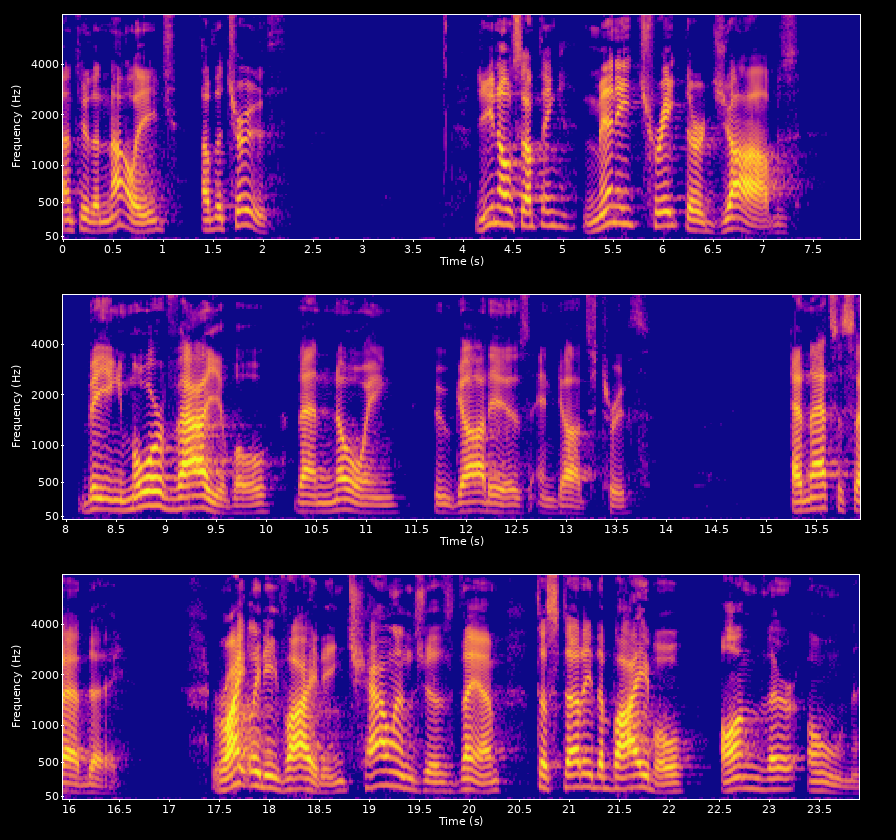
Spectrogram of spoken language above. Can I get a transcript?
unto the knowledge of the truth. Do you know something? Many treat their jobs being more valuable than knowing who God is and God's truth. And that's a sad day. Rightly dividing challenges them to study the Bible on their own.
